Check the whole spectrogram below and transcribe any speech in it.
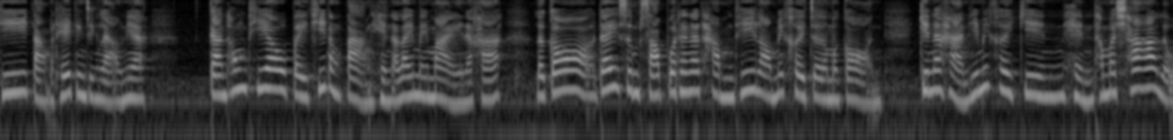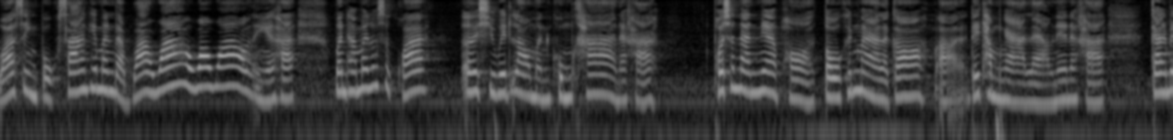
ที่ต่างประเทศจริง ๆ แล้วเนี่ย การท่องเที่ยวไปที่ต่างๆ เห็นอะไรใหม่ ๆนะคะ แล้วก็ได้ซึมซับวัฒนธรรมที่เราไม่เคยเจอมาก่อน กินอาหารที่ไม่เคยกิน เห็นธรรมชาติ หรือว่าสิ่งปลูกสร้างที่มันแบบว่าว้าวว้าวว้าวอะไรอย่างเงี้ยคะมันทำให้รู้สึกว่าเออชีวิตเรามันคุ้มค่านะคะ เพราะฉะนั้นเนี่ยพอโตขึ้นมาแล้วก็ได้ทำงานแล้วเนี่ยนะคะ การไป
